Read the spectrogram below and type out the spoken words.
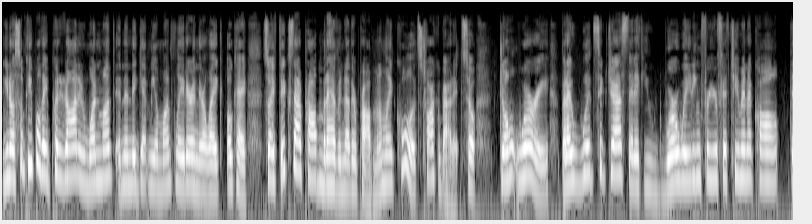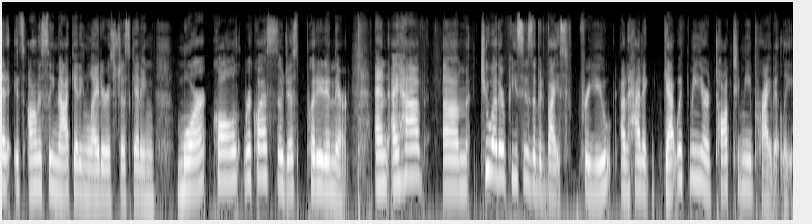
you know, some people they put it on in 1 month and then they get me a month later and they're like, "Okay, so I fixed that problem, but I have another problem." And I'm like, "Cool, let's talk about it." So don't worry, but I would suggest that if you were waiting for your 15 minute call, that it's honestly not getting lighter, it's just getting more call requests. So just put it in there. And I have um, two other pieces of advice for you on how to get with me or talk to me privately,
